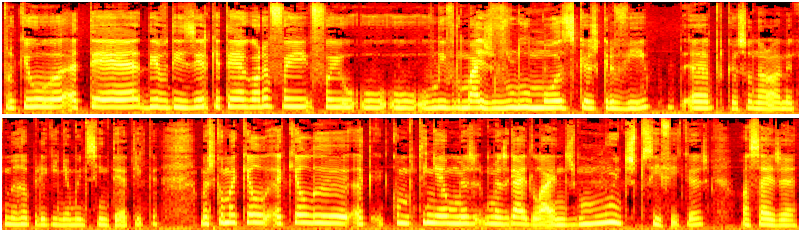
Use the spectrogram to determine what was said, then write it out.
porque eu até devo dizer que até agora foi, foi o, o, o livro mais volumoso que eu escrevi, uh, porque eu sou normalmente uma rapariguinha muito sintética, mas como aquele, aquele como tinha umas, umas guidelines muito específicas, ou seja,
